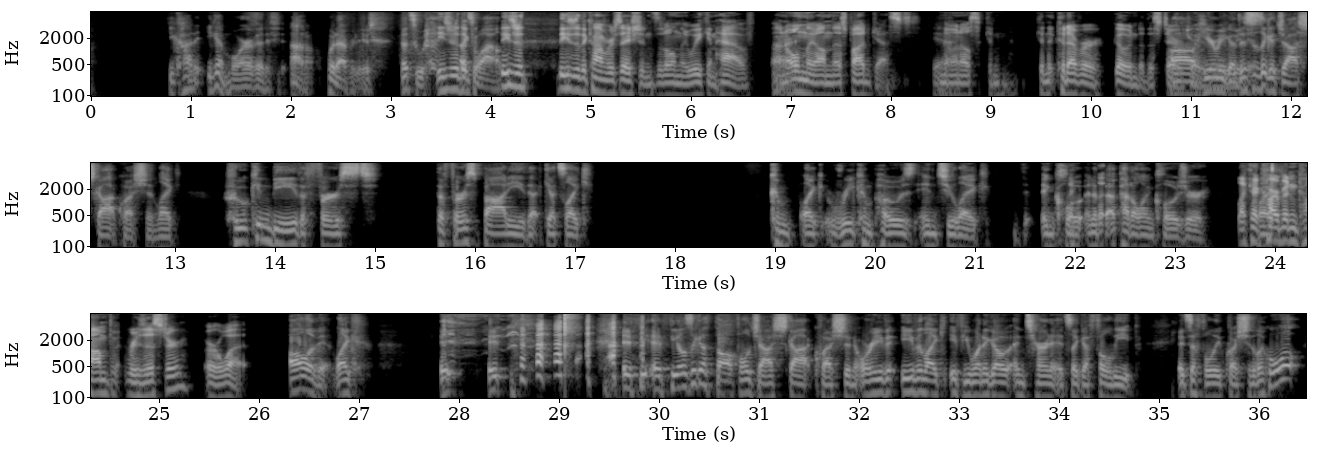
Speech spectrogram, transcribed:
You kind of you get more of it if you, I don't know. Whatever, dude. That's These are the wild. these are these are the conversations that only we can have, and Alright. only on this podcast. Yeah. No one else can can it could ever go into this oh, territory. Oh, here we go. This is like a Josh Scott question. Like, who can be the first, the first body that gets like, com- like recomposed into like enclo- Like- in a, a pedal enclosure? like a like- carbon comp resistor or what? All of it. Like, it it it, it feels like a thoughtful Josh Scott question, or even even like if you want to go and turn it, it's like a Philippe. It's a Philippe question. Like, well,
